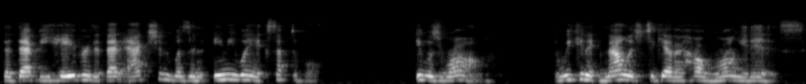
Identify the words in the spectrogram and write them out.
that that behavior, that that action was in any way acceptable. It was wrong. And we can acknowledge together how wrong it is.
